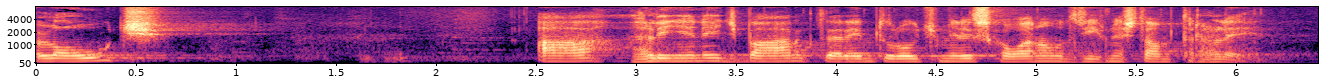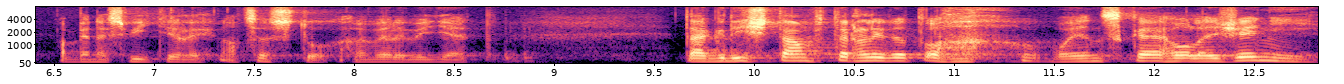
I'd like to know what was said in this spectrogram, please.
Louč a hliněný čbán, který jim tu louč měli schovanou dřív, než tam trhli, aby nesvítili na cestu a nebyli vidět. Tak když tam vtrhli do toho vojenského ležení,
